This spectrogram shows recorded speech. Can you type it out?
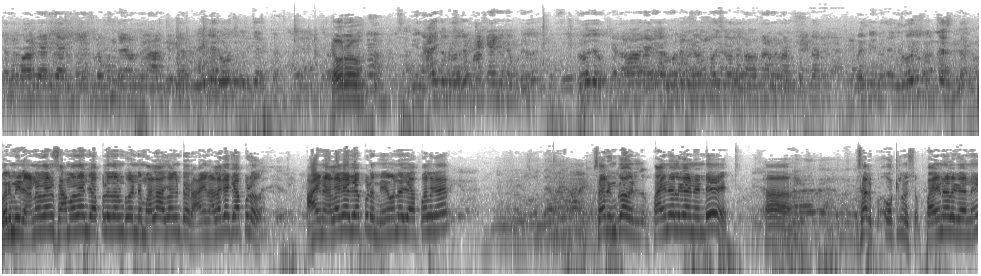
చంద్రబాబు నాయుడు గారి చేతిలో ముద్దాయి ఉందని అనుకుంటారు వీళ్ళే రోజు గుర్తిస్తారు ఎవరు? ఈ నాయకులు రోజు మాట్లాడేటప్పుడు రోజు చంద్రబాబు నాయుడు గారు ఓటు ఎలా ఉన్నారని అనుకుంటున్నారు. ఇవన్నీ రోజు గుర్తిస్తారు మరి మీరు అన్నదాని సమాధానం చెప్పలేదు అనుకోండి మళ్ళీ అలా అంటారు. ఆయన అలాగే చెప్పడు. ఆయన అలాగే చెప్పడు. మేమన్నా చెప్పాలిగా? సార్ ఇంకో ఫైనల్గానండి ఆ, సార్ ఒక నిమిషం. ఫైనల్గానే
